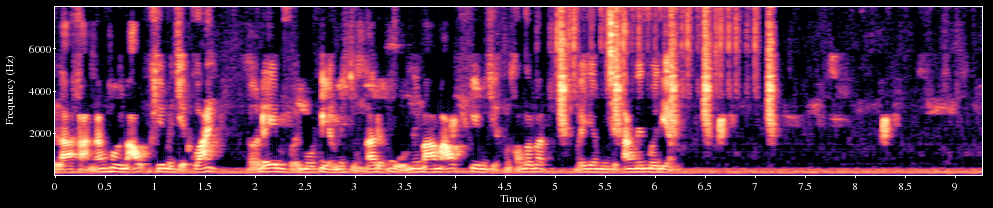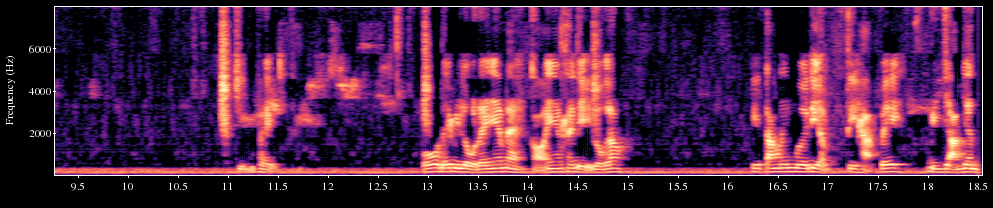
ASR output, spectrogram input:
là khả năng hồi máu khi mà diệt quái. Ở đây với một điểm thì chúng ta được 43 máu khi mà diệt một con quái vật. Bây giờ mình sẽ tăng lên 10 điểm. 9 ô, đây bị lỗi đây anh em này. Có anh em thấy để lỗi không? Khi tăng lên 10 điểm thì HP bị giảm dần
